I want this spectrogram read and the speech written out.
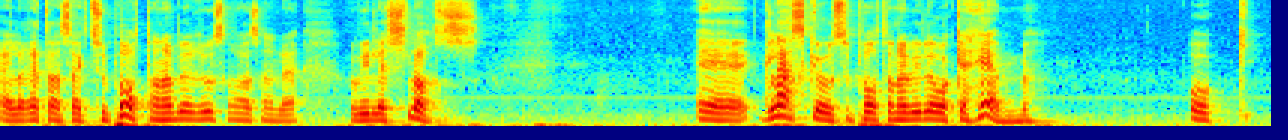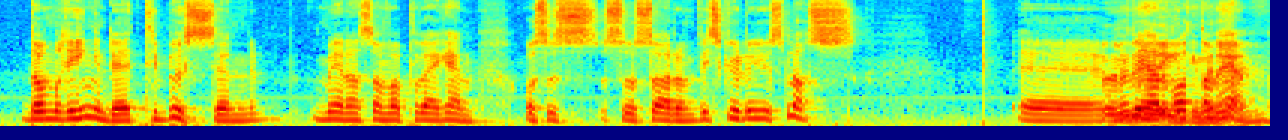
eller rättare sagt supportrarna blev rosenrasande och ville slåss. Eh, Glasgow-supportrarna ville åka hem. Och de ringde till bussen medan de var på väg hem. Och så, så sa de vi skulle ju slåss. Eh, men vi blev hade bråttom hem.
